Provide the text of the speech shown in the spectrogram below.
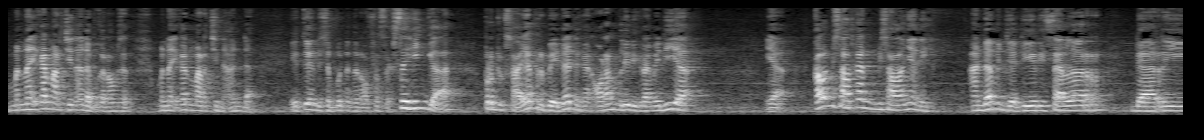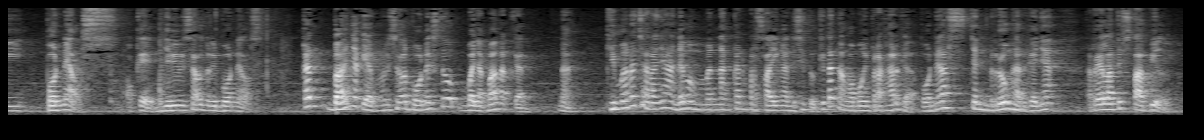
menaikkan margin Anda bukan omset, menaikkan margin Anda. Itu yang disebut dengan overstack. Sehingga produk saya berbeda dengan orang beli di Gramedia. Ya, kalau misalkan misalnya nih, Anda menjadi reseller dari Bonels. Oke, menjadi reseller dari Bonels. Kan banyak ya, reseller Bonels itu banyak banget kan. Nah, gimana caranya Anda memenangkan persaingan di situ? Kita nggak ngomongin perang harga. Bonels cenderung harganya relatif stabil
